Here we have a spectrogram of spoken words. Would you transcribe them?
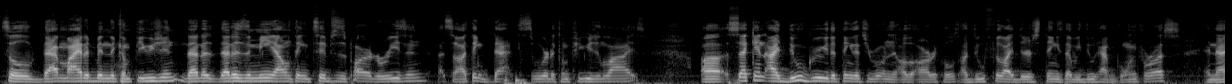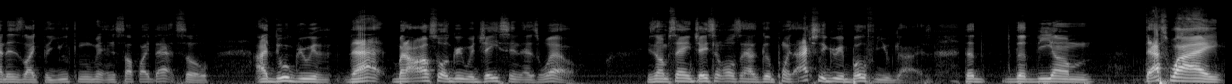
So that might have been the confusion. That that doesn't mean I don't think Thibs is part of the reason. So I think that's where the confusion lies. Uh, second, I do agree with the things that you wrote in the other articles. I do feel like there's things that we do have going for us, and that is like the youth movement and stuff like that. So I do agree with that, but I also agree with Jason as well. You know what I'm saying? Jason also has good points. I actually agree with both of you guys. The the the um that's why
